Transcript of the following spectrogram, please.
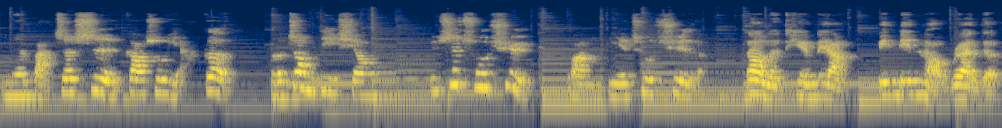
你们把这事告诉雅各和众弟兄。于是出去往别处去了。到了天亮，兵丁扰乱的，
